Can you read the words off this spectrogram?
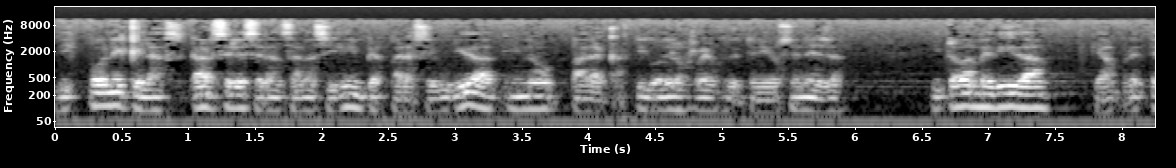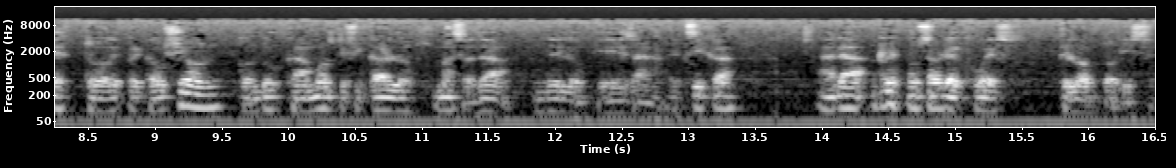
dispone que las cárceles serán sanas y limpias para seguridad y no para castigo de los reos detenidos en ellas, y toda medida que a pretexto de precaución conduzca a mortificarlos más allá de lo que ella exija, hará responsable al juez que lo autorice.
